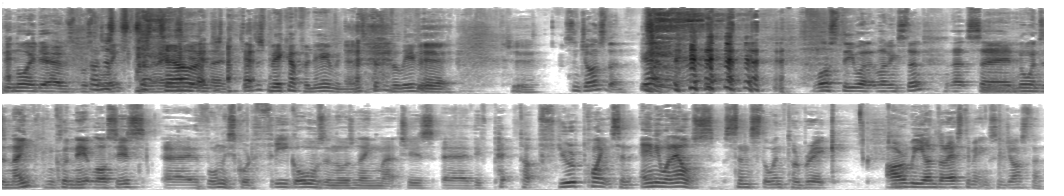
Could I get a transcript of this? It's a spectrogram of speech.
no idea how I'm supposed I'll to just, link. just to tell. next I'll just, I'll just make up a name and you'll believe it. True. St Johnstone. Yeah. Lost 3 1 at Livingston. That's uh, Yeah. no one's in ninth, including eight losses. Uh, they've only scored three goals in those nine matches. Uh, they've picked up fewer points than anyone else since the winter break. Are we underestimating St Johnstone?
